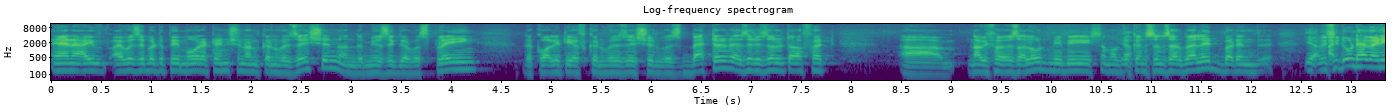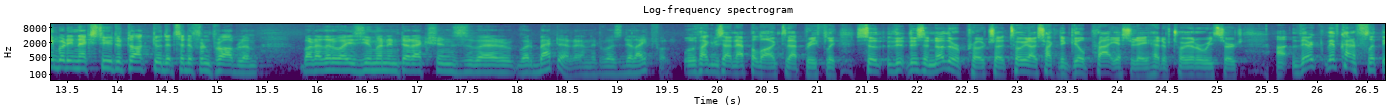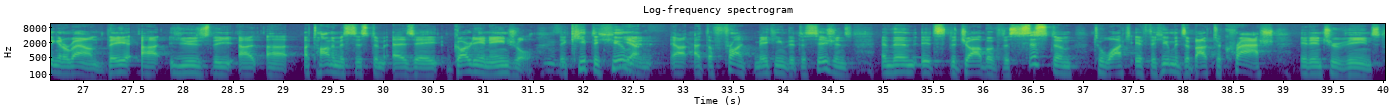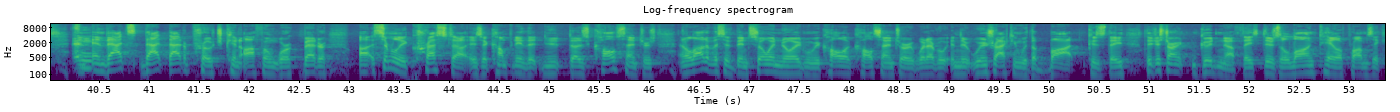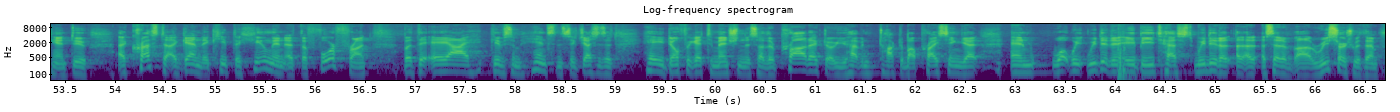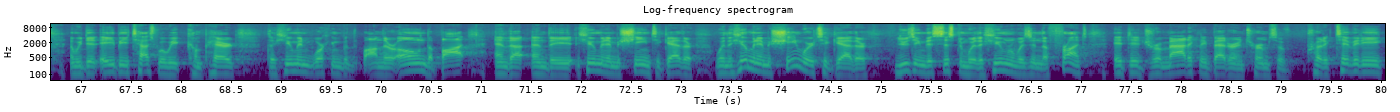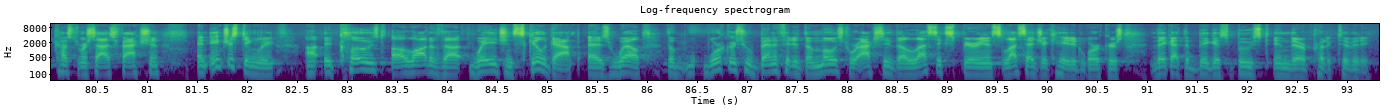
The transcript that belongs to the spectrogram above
and I, I was able to pay more attention on conversation, on the music that was playing. The quality of conversation was better as a result of it. Um, now, if I was alone, maybe some of yeah. the concerns are valid, but the, yeah, if I, you don't have anybody next to you to talk to, that's a different problem. But otherwise, human interactions were, were better, and it was delightful. Well, if I can just add an epilogue to that briefly. So th there's another approach. Uh, Toyota, I was talking to Gill Pratt yesterday, head of Toyota Research. Uh, they're, they're kind of flipping it around. They uh, use the uh, uh, autonomous system as a guardian angel. Mm. They keep the human yeah. at the front making the decisions, and then it's the job of the system to watch if the human's about to crash, it intervenes. And, and, and that's, that, that approach can often work better. Uh, similarly, Cresta is a company that does call centers, and a lot of us have been so annoyed when we call a call center or whatever, and we're interacting with a bot because they, they just aren't good enough. They, there's a long tail of problems they can't do. At Cresta, again, they keep the human at the forefront, but the AI gives them hints and suggestions that, hey, don't forget to mention this other product, or you haven't talked about pricing yet. And what we, we did an A-B test. We did a, a set of uh, research with them, and we did A-B test where we compared the human working with, on their own, the bot, and the, and the human and machine together. When the human and machine were together, using this system where the human was in the front, it did dramatically better in terms of productivity, customer satisfaction, and interestingly, uh, it closed a lot of the wage and skill gap as well. The workers who benefited the most were actually the less experienced, less educated workers. They got the biggest boost in their productivity.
